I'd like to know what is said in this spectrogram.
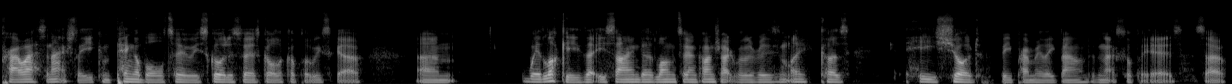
prowess, and actually he can ping a ball too. He scored his first goal a couple of weeks ago. Um, we're lucky that he signed a long-term contract with us recently because he should be Premier League bound in the next couple of years. So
